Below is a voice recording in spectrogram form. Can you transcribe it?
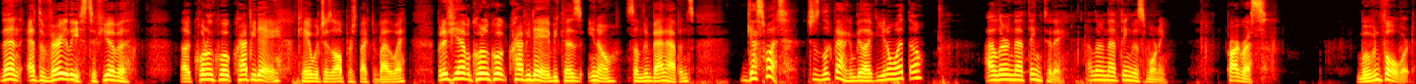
Then, at the very least, if you have a, a quote unquote crappy day, okay, which is all perspective by the way, but if you have a quote unquote crappy day because you know something bad happens, guess what? Just look back and be like, you know what though? I learned that thing today. I learned that thing this morning progress. moving forward.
